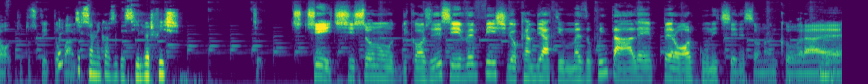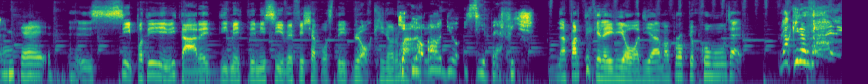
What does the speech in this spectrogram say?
ho tutto scritto qua. Perché ci sono i cosi dei silverfish? Sì, ci sono di cose dei Silverfish, li ho cambiati un mezzo quintale, però alcuni ce ne sono ancora. eh. Mm, Ok. Eh, sì, potevi evitare di mettermi Silverfish a posto dei blocchi Che normali. io odio i silverfish. A parte che lei li odia, ma proprio comunque... Cioè, blocchi normali!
